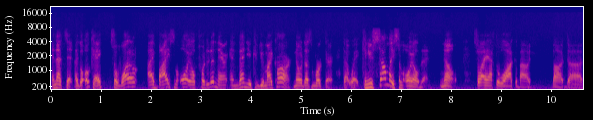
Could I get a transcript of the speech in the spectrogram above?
And that's it. I go, okay, so why don't I buy some oil, put it in there, and then you can do my car? No, it doesn't work there that way. Can you sell me some oil then? No. So I have to walk about about uh,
